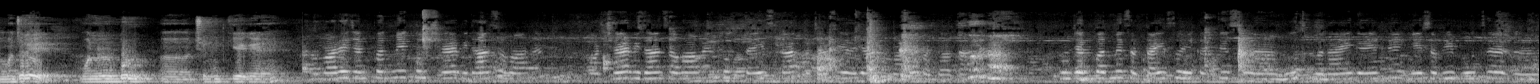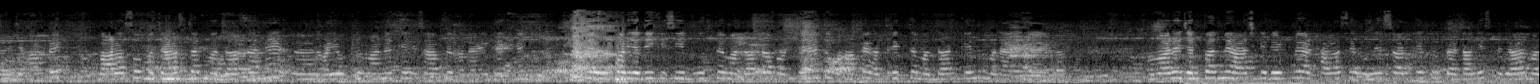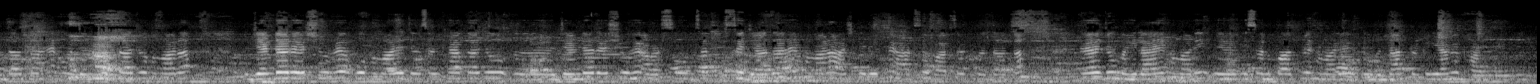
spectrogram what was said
मजरे वनरेबल चिन्हित किए गए हैं। हमारे जनपद में कुल छह विधानसभा है। और छह विधानसभा में कुल तेईस लाख पचासी हज़ार हमारे मतदाता है। कुल जनपद में सत्ताईस सौ इकतीस बूथ बनाए गए हैं। ये सभी बूथ जहाँ पे 1250 तक मतदाता है आयोग के मानक के हिसाब से बनाए गए हैं। इससे ऊपर यदि किसी बूथ पे मतदाता बढ़ते हैं तो वहाँ पे अतिरिक्त मतदान केंद्र बनाया जाएगा। हमारे जनपद में आज के डेट में 18 से 19 साल के कुल पैंतालीस हज़ार मतदाता है और जनपद का जो हमारा जेंडर रेशियो है, वो हमारे जनसंख्या का जो जेंडर रेशियो है आठ सौ उनसठ उससे ज़्यादा है। हमारा आज के डेट में आठ सौ बासठ मतदाता है जो महिलाएँ हमारी इस अनुपात में हमारे मतदान प्रक्रिया में भाग लेंगी।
